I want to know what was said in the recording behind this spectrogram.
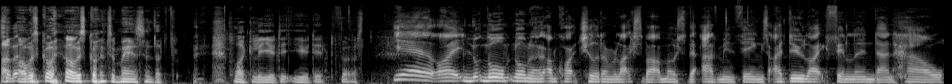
so, I, I, was going I was going to mention that. Luckily, you did you did first. Yeah, like normally I'm quite chilled and relaxed about most of the admin things. I do like Finland and how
